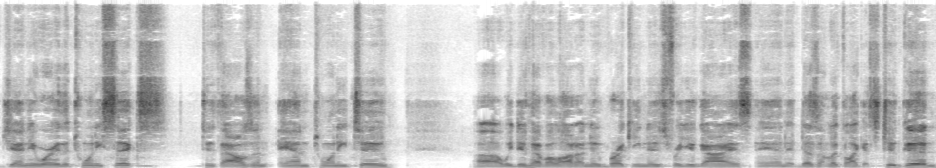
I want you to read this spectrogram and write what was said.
January the 26th, 2022. Uh, we do have a lot of new breaking news for you guys, and it doesn't look like it's too good.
